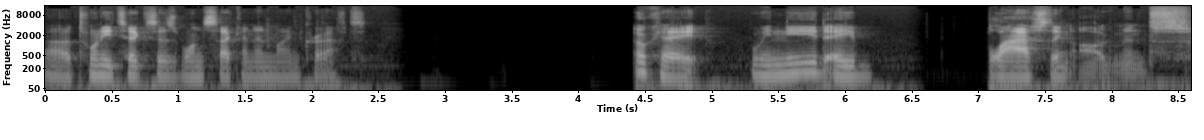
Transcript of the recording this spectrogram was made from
Uh, 20 ticks is one second in Minecraft. Okay, we need a blasting augment.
